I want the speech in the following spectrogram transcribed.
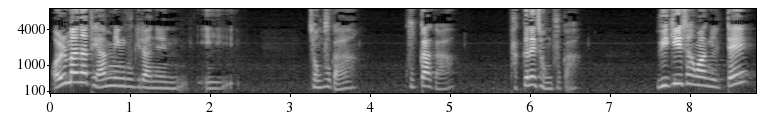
얼마나 대한민국이라는 이 정부가, 국가가, 박근혜 정부가 위기 상황일 때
